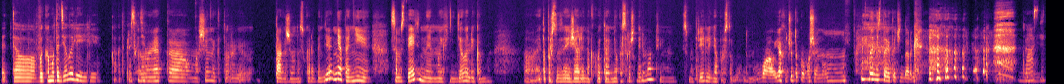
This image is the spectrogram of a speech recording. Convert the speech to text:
Это вы кому-то делали или как это происходило? А, Это машины, которые также у нас в Караганде. Нет, они самостоятельные, мы их не делали как бы. А, Это просто заезжали на какой-то мелкосрочный ремонт, и мы смотрели, я просто думаю, вау, я хочу такую машину. Но не стоит очень дорого. Да, Классно.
